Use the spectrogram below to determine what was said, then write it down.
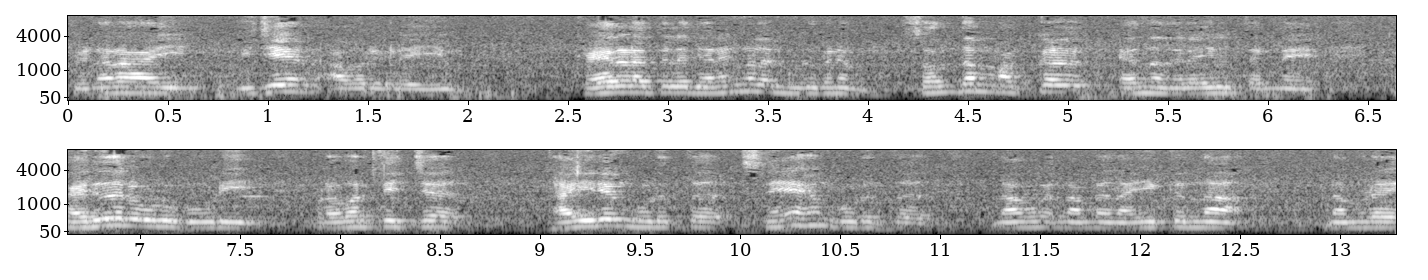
പിണറായി വിജയൻ അവരുടെയും കേരളത്തിലെ ജനങ്ങളെ മുഴുവനും സ്വന്തം മക്കൾ എന്ന നിലയിൽ തന്നെ കരുതലോടുകൂടി പ്രവർത്തിച്ച് ധൈര്യം കൊടുത്ത് സ്നേഹം കൊടുത്ത് നമ്മെ നയിക്കുന്ന നമ്മുടെ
